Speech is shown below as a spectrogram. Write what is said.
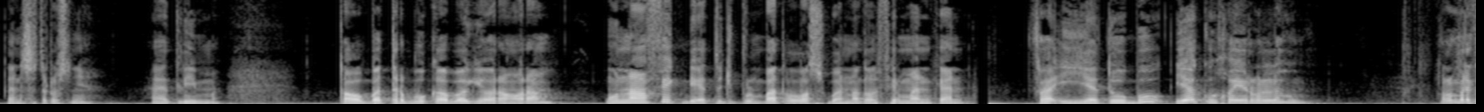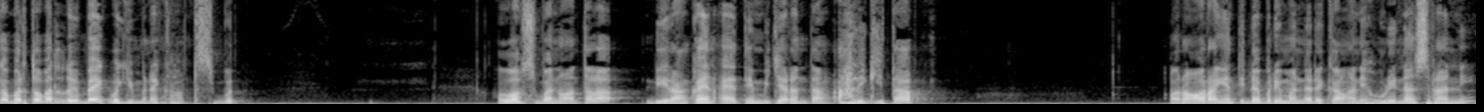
dan seterusnya. Ayat 5. Taubat terbuka bagi orang-orang munafik di ayat 74 Allah Subhanahu wa taala firmankan fa iyatubu yaku khairul lahum kalau mereka bertobat lebih baik bagi mereka tersebut. Allah Subhanahu wa taala di rangkaian ayat yang bicara tentang ahli kitab. Orang-orang yang tidak beriman dari kalangan Yahudi Nasrani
